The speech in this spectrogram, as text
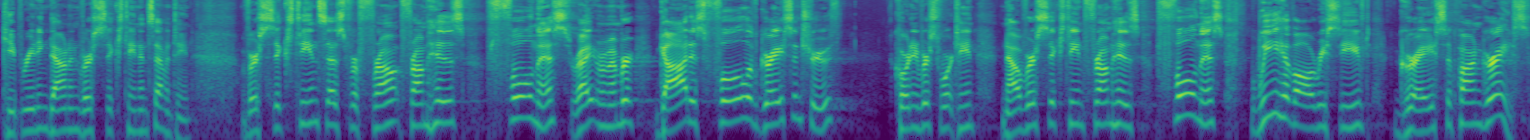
Keep reading down in verse 16 and 17. Verse 16 says, For from, from his fullness, right? Remember, God is full of grace and truth, according to verse 14. Now, verse 16, from his fullness, we have all received grace upon grace.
